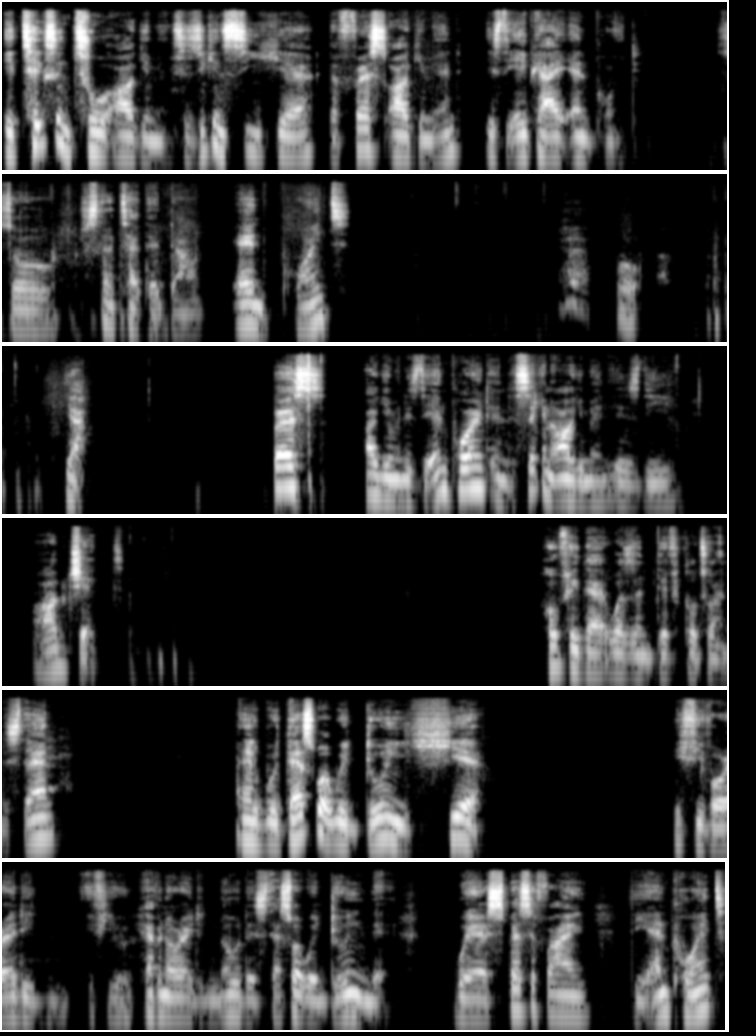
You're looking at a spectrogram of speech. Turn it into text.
it takes in two arguments. As you can see here, the first argument is the API endpoint. So I'm just going to type that down. Endpoint Oh, yeah. First argument is the endpoint, and the second argument is the object. Hopefully that wasn't difficult to understand. And that's what we're doing here. If you've already, if you haven't already noticed, that's what we're doing there. We're specifying the endpoint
